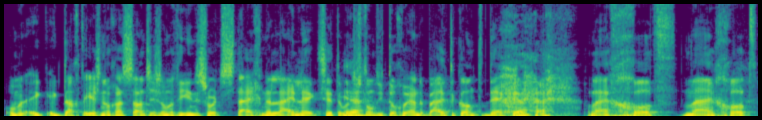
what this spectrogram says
om, ik, ik dacht eerst nog aan Sanchez, omdat hij in een soort stijgende lijn leek te zitten. Maar Ja. toen stond hij toch weer aan de buitenkant te dekken. mijn god, mijn god.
